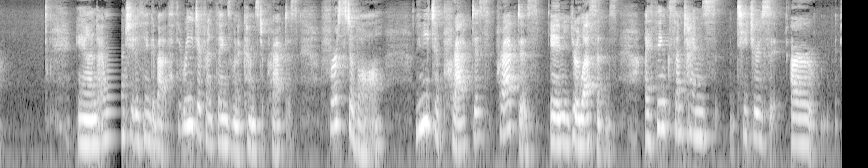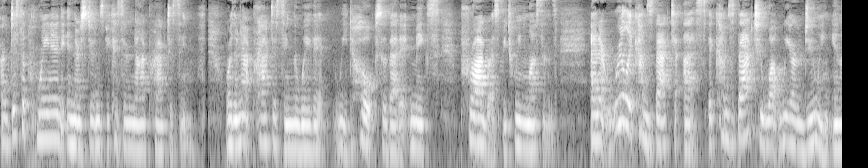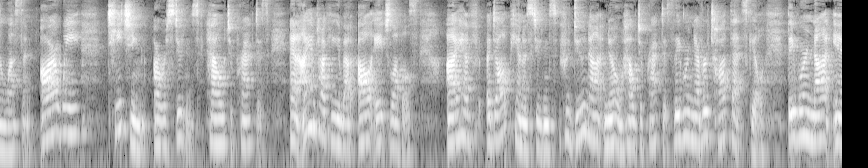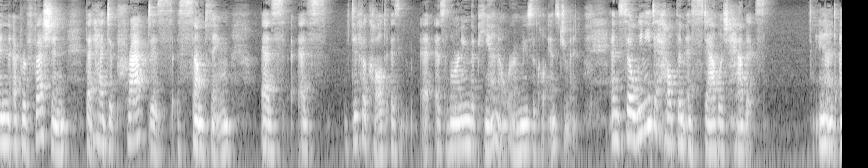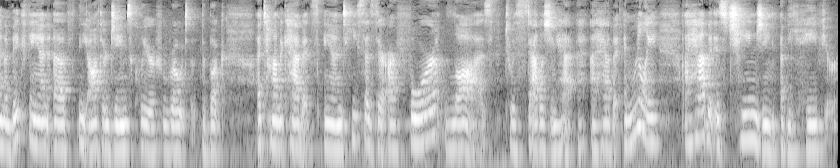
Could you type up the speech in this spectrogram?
And I want you to think about three different things when it comes to practice. First of all, you need to practice, practice in your lessons. I think sometimes teachers are are disappointed in their students because they're not practicing or they're not practicing the way that we'd hope so that it makes progress between lessons. And it really comes back to us. It comes back to what we are doing in a lesson. Are we teaching our students how to practice? And I am talking about all age levels. I have adult piano students who do not know how to practice. They were never taught that skill. They were not in a profession that had to practice something as as difficult as as learning the piano or a musical instrument. And so we need to help them establish habits. And I'm a big fan of the author James Clear who wrote the book Atomic Habits. And he says there are four laws to establishing ha- a habit. And really, a habit is changing a behavior.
